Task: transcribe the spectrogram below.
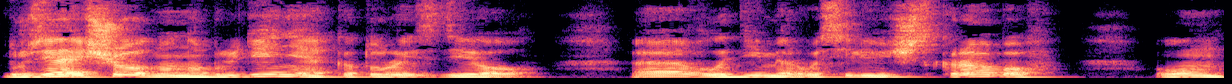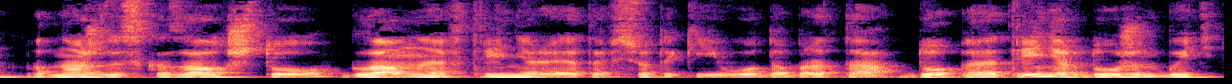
Друзья, еще одно наблюдение, которое сделал э, Владимир Васильевич Скрабов. Он однажды сказал, что главное в тренере это все-таки его доброта. До, э, тренер должен быть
